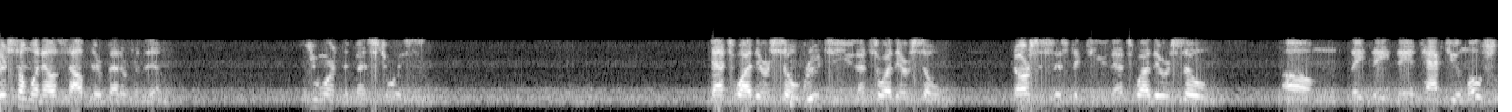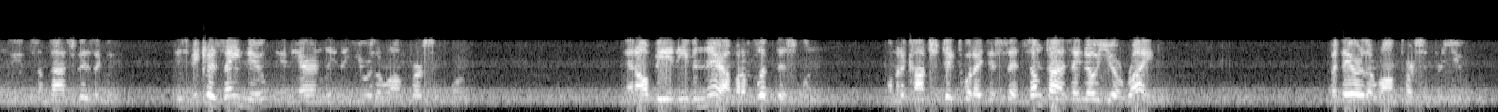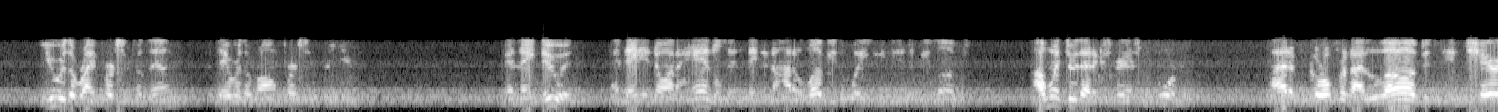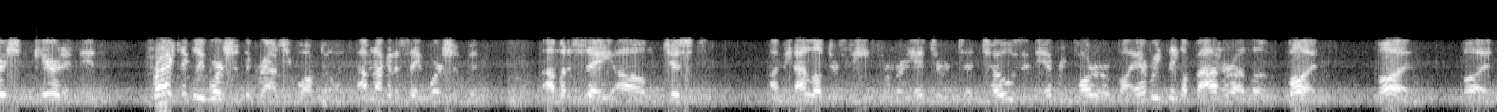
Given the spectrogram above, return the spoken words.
there's someone else out there better for them. You weren't the best choice. That's why they were so rude to you. That's why they were so narcissistic to you. That's why they were so um, they, they they attacked you emotionally and sometimes physically. It's because they knew inherently that you were the wrong person And albeit even there, I'm going to flip this one. I'm going to contradict what I just said. Sometimes they know you're right, but they were the wrong person for you. You were the right person for them, but they were the wrong person for you. And they knew it, and they didn't know how to handle it. They didn't know how to love you the way you needed to be loved. I went through that experience before. I had a girlfriend I loved and, and cherished and cared and, and practically worshipped the ground she walked on. I'm not going to say worship, but I'm going to say um, just, I mean, I loved her feet from her head to her toes and every part of her body. Everything about her I loved. But, but, but,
